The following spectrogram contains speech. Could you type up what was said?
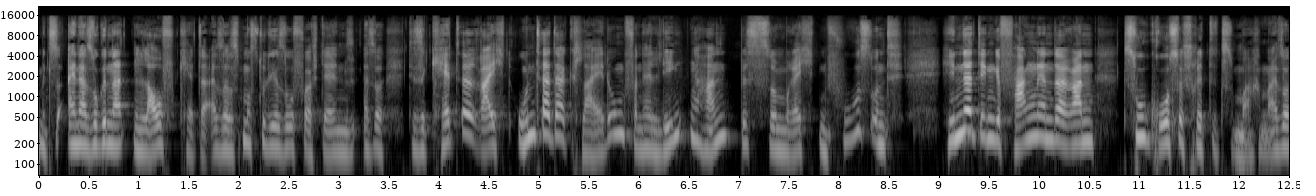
mit einer sogenannten Laufkette. Also das musst du dir so vorstellen. Also diese Kette reicht unter der Kleidung von der linken Hand bis zum rechten Fuß und hindert den Gefangenen daran, zu große Schritte zu machen. Also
